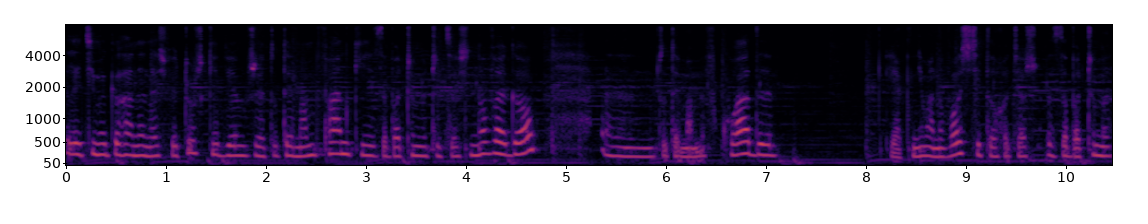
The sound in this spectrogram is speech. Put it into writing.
Lecimy kochane na świeczuszki. Wiem, że tutaj mam fanki. Zobaczymy, czy coś nowego. Ym, tutaj mamy wkłady. Jak nie ma nowości, to chociaż zobaczymy,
